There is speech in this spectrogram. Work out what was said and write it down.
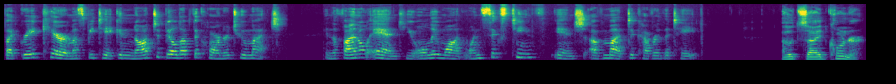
but great care must be taken not to build up the corner too much. In the final end, you only want 1 16th inch of mud to cover the tape. Outside corner.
